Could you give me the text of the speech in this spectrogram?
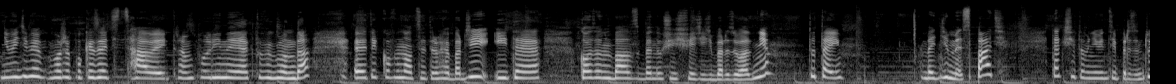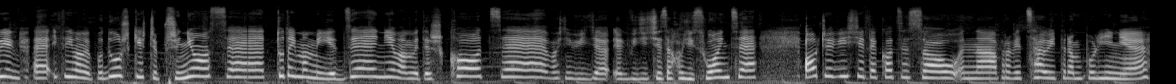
Nie będziemy może pokazywać całej trampoliny, jak to wygląda, e, tylko w nocy trochę bardziej i te cotton balls będą się świecić bardzo ładnie. Tutaj będziemy spać. Tak się to mniej więcej prezentuje. E, I tutaj mamy poduszki, jeszcze przyniosę. Tutaj mamy jedzenie, mamy też koce. Właśnie widzia, jak widzicie zachodzi słońce. Oczywiście te koce są na prawie całej trampolinie.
